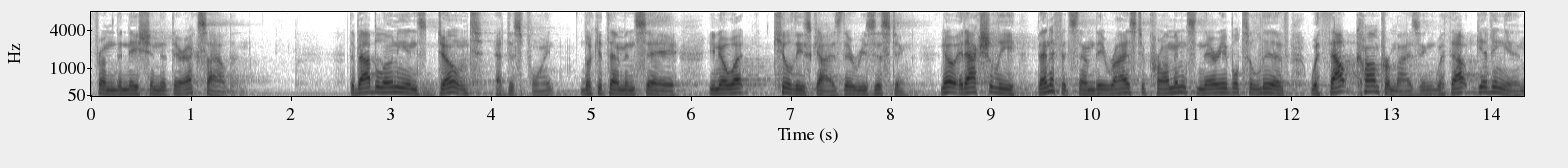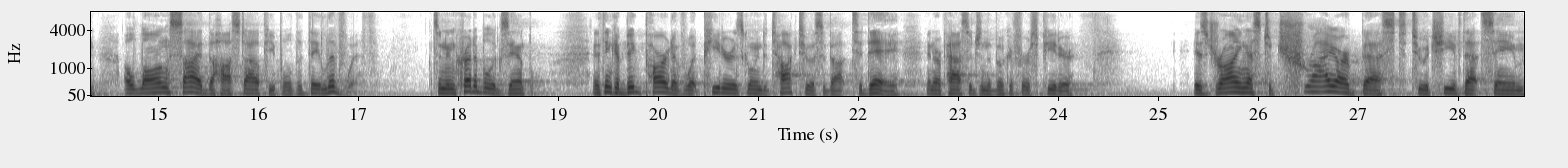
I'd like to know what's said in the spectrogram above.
from the nation that they're exiled in. The Babylonians don't, at this point, look at them and say, you know what, kill these guys, they're resisting. No, it actually benefits them. They rise to prominence and they're able to live without compromising, without giving in, alongside the hostile people that they live with. It's an incredible example. And I think a big part of what Peter is going to talk to us about today in our passage in the book of 1 Peter is drawing us to try our best to achieve that same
